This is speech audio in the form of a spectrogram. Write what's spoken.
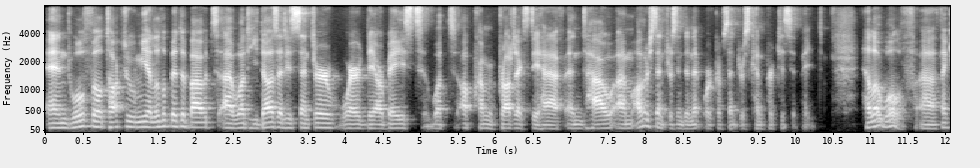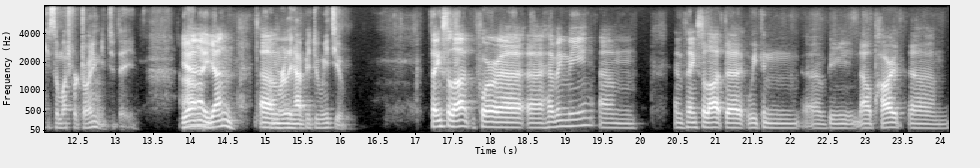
And Wolf will talk to me a little bit about uh, what he does at his center, where they are based, what upcoming projects they have, and how um, other centers in the network of centers can participate. Hello, Wolf. Uh, thank you so much for joining me today. Yeah, um, Jan. Um, I'm really um, happy to meet you. Thanks a lot for uh, uh having me. Um, and thanks a lot that we can uh, be now part um,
